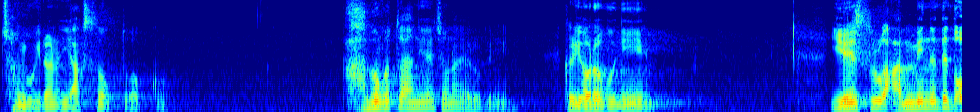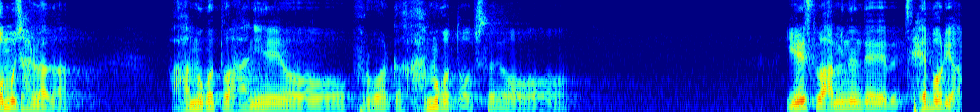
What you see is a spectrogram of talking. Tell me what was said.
천국이라는 약속도 없고, 아무것도 아니에요, 전화 여러분이. 그리고 여러분이 예수를 안 믿는데 너무 잘 나가. 아무것도 아니에요. 부러워할 거 아무것도 없어요. 예수 안 믿는데 재벌이야.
